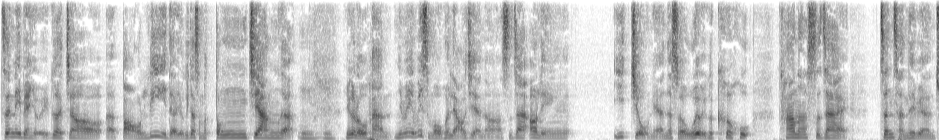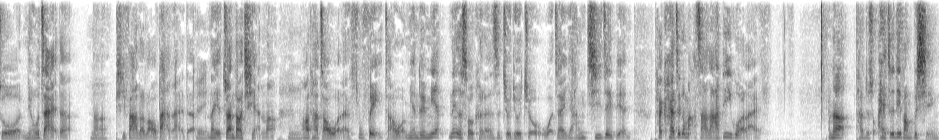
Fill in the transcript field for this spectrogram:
在那边有一个叫呃保利的，有个叫什么东江的嗯嗯一个楼盘。因为为什么我会了解呢？是在二零一九年的时候，我有一个客户，他呢是在增城那边做牛仔的啊、批发的老板来的对，那也赚到钱了。然后他找我来付费，找我面对面。那个时候可能是九九九，我在杨基这边，他开这个玛莎拉蒂过来，那他就说：“哎，这个地方不行，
